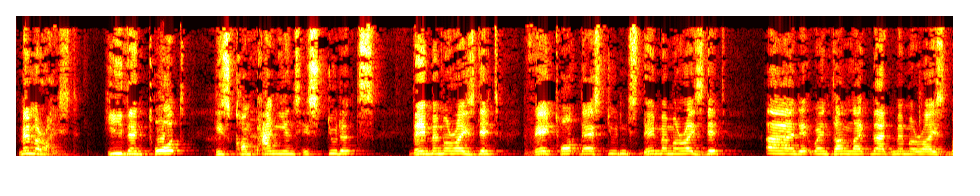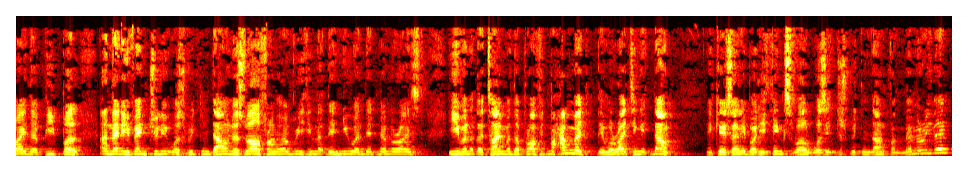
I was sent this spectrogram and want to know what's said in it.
memorized. He then taught his companions, his students. They memorized it. They taught their students. They memorized it. And it went on like that, memorized by the people. And then eventually it was written down as well from everything that they knew and they'd memorized. Even at the time of the Prophet Muhammad, they were writing it down. In case anybody thinks, well, was it just written down from memory then?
